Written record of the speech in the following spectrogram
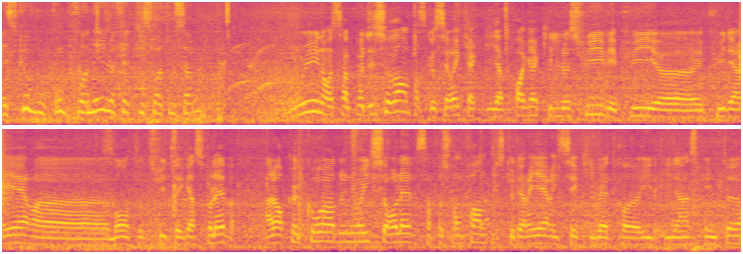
Est-ce que vous comprenez le fait qu'il soit tout seul? Oui, non, c'est un peu décevant parce que c'est vrai qu'il y, a trois gars qui le suivent et puis, euh, derrière, euh, bon, tout de suite les gars se relèvent. Alors que le coureur de New se relève, ça peut se comprendre puisque derrière il sait qu'il va être, euh, il, a un sprinter,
